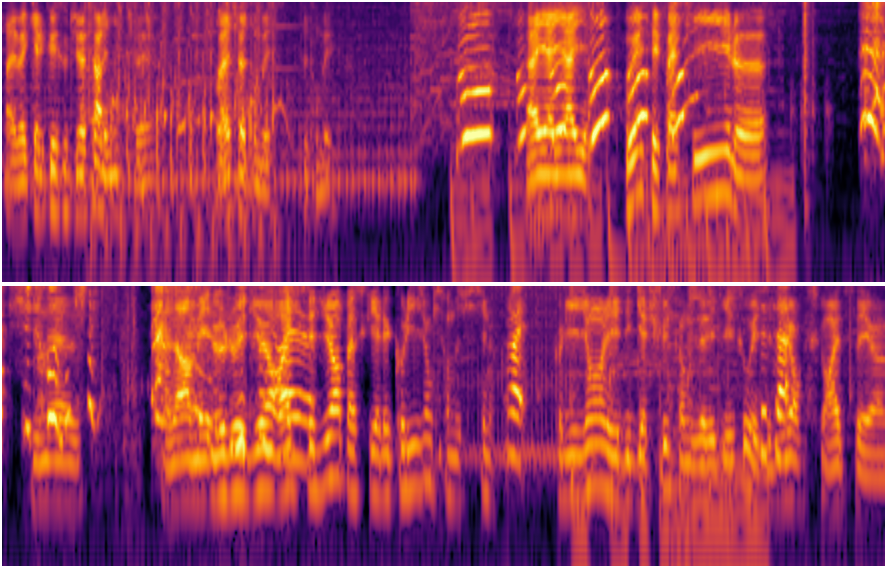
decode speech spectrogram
J'arrive à calculer ce que tu vas faire, limite. Ouais, tu vas tomber. T'es tombé. Aïe aïe aïe. Oui, c'est facile. euh, Je suis trop. Ah non, mais le jeu est dur. Ouais, ouais, c'est dur parce qu'il y a les collisions qui sont difficiles. Ouais. Collisions, les dégâts de chute, comme vous avez dit et tout. Et C'est dur parce qu'en fait, c'est. euh,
